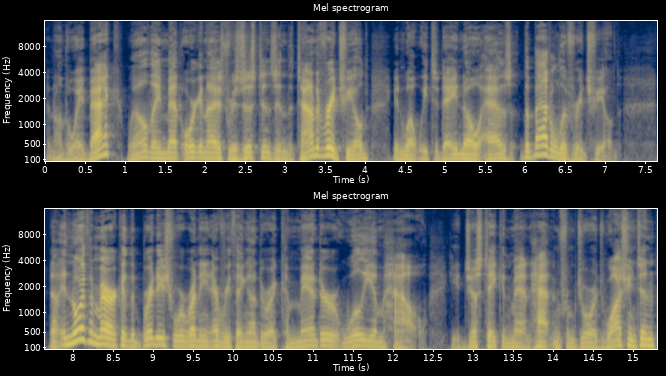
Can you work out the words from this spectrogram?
And on the way back, well, they met organized resistance in the town of Ridgefield in what we today know as the Battle of Ridgefield. Now, in North America, the British were running everything under a commander, William Howe. He had just taken Manhattan from George Washington,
